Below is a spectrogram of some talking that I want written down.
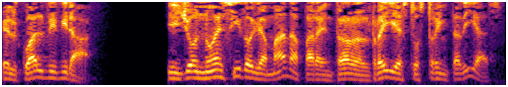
el cual vivirá. Y yo no he sido llamada para entrar al rey estos treinta días.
